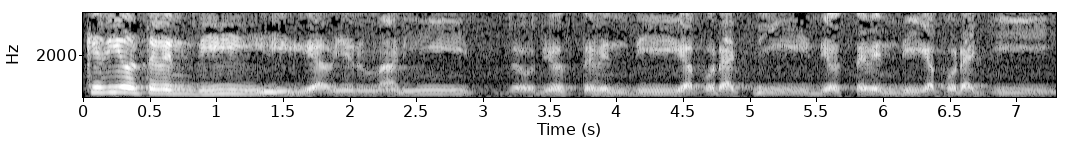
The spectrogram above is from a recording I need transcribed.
Que Dios te bendiga, mi hermanito. Dios te bendiga por aquí, Dios te bendiga por allí.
